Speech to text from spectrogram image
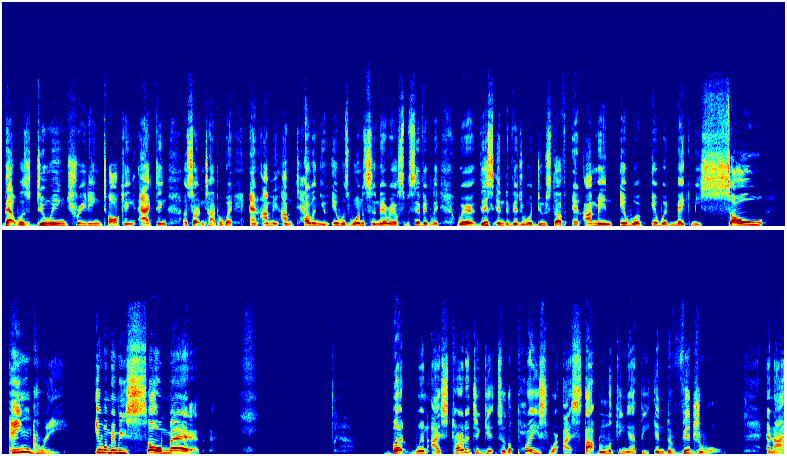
that was doing, treating, talking, acting a certain type of way. And I mean, I'm telling you, it was one scenario specifically where this individual would do stuff, and I mean, it would it would make me so angry. It would make me so mad. But when I started to get to the place where I stopped looking at the individual and I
